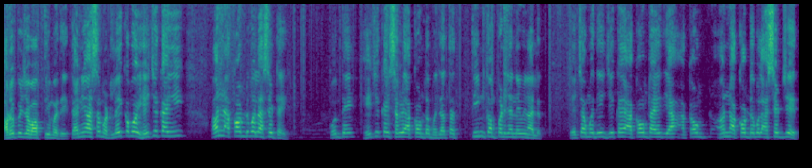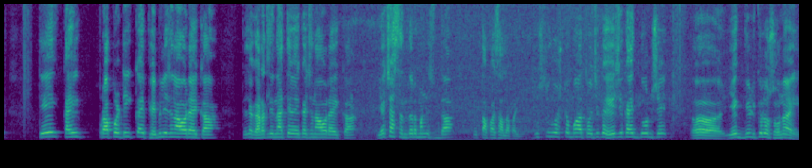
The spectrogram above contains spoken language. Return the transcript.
आरोपीच्या बाबतीमध्ये त्यांनी असं म्हटलंय की बाबा हे जे काही अनअकाउंटेबल असेट आहे कोणते? हे जे काही सगळे अकाउंट म्हणजे आता तीन कंपन्या नवीन आल्यात याच्यामध्ये जे काही अकाउंट आहेत या अकाउंट अनअकाउंटेबल असेट जे आहेत ते काही प्रॉपर्टी काही फॅमिलीच्या नावावर आहे का? त्याच्या घरातले नातेवाईकाच्या नावावर आहे का? याच्या संदर्भाने सुद्धा तो तपासायला पाहिजे. दुसरी गोष्ट महत्त्वाची का हे जे काही दोनशे एक दीड किलो सोनं आहे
